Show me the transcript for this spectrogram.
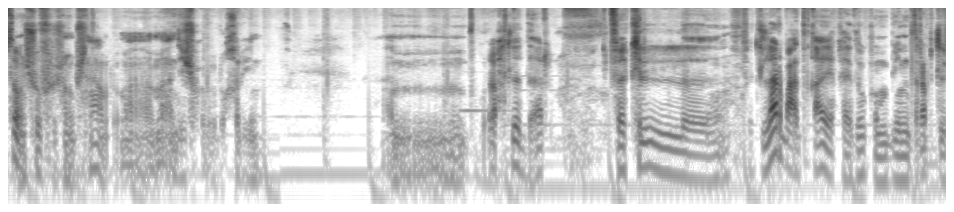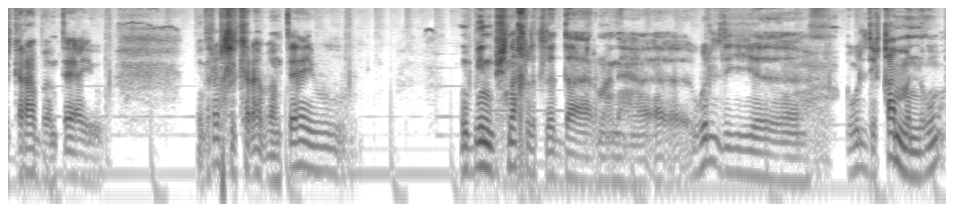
تو نشوف شنو باش نعملو ما, ما عنديش حلول آخرين. رحت للدار. فكل فكل الأربع دقائق هذوكم بين ضربت الكرابه نتاعي و... ضربت الكرابه نتاعي و... وبين باش نخلط للدار معناها. ولدي ولدي قام من النوم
